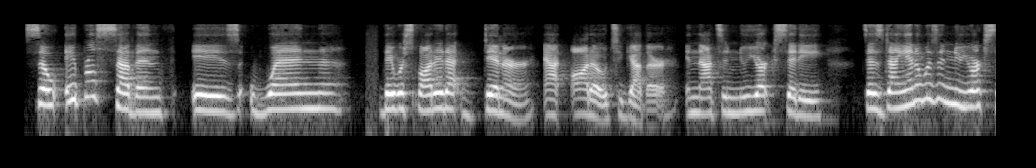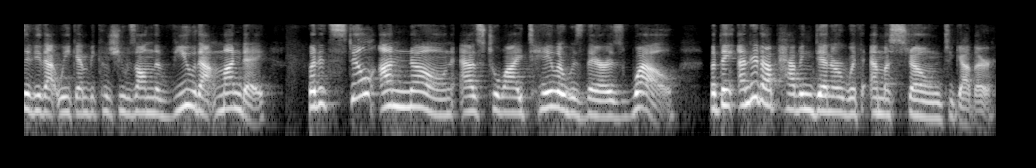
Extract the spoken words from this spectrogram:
So April 7th is when they were spotted at dinner at Otto together, and that's in New York City. It says Diana was in New York City that weekend because she was on The View that Monday, but it's still unknown as to why Taylor was there as well. But they ended up having dinner with Emma Stone together.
